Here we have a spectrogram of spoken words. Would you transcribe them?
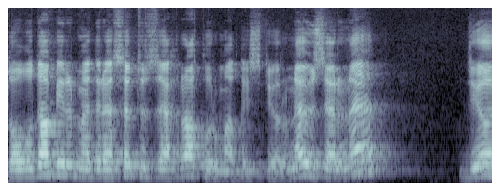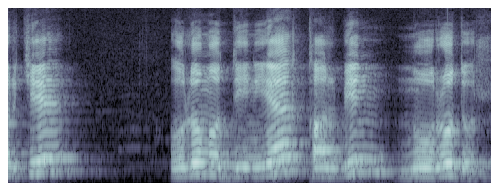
Doğuda bir medrese Zehra kurmak istiyor. Ne üzerine? Diyor ki Ulumu diniye kalbin nurudur.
